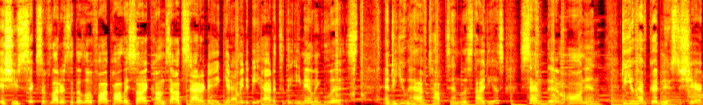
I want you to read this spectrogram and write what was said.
Issue 6 of Letters of the Lo-Fi Poli-Sci comes out Saturday. Get at me to be added to the emailing list. And do you have top 10 list ideas? Send them on in. Do you have good news to share?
